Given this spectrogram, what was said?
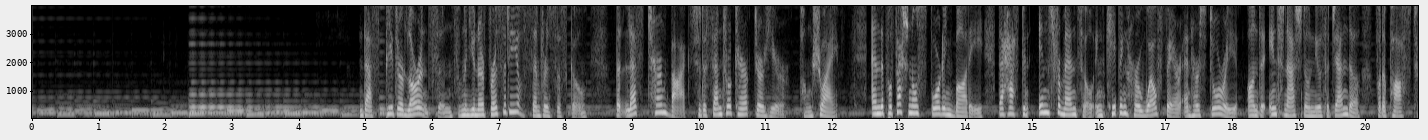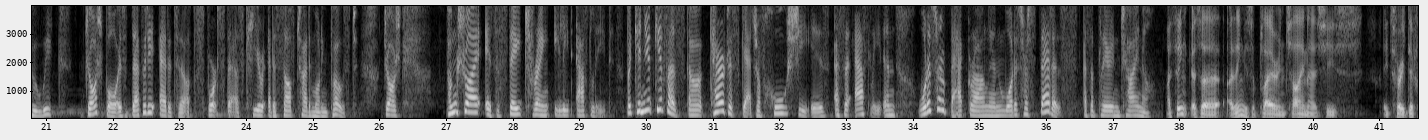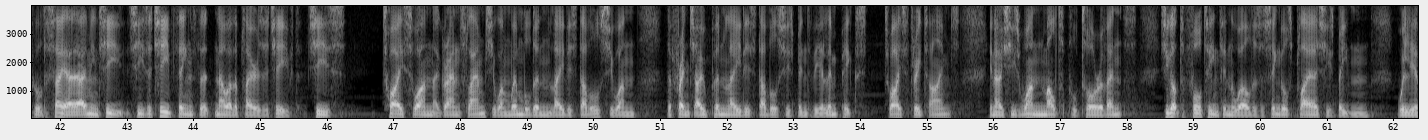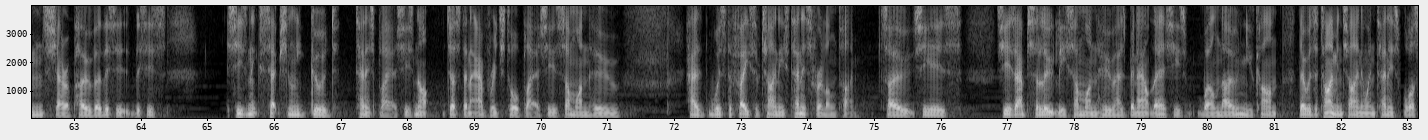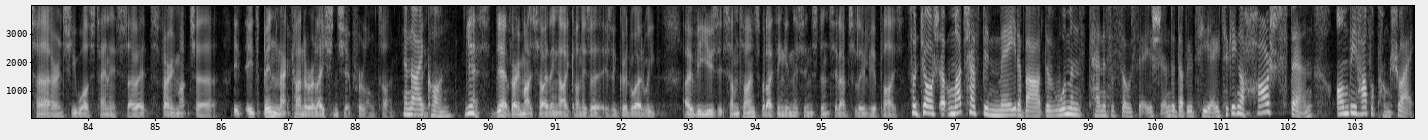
That's Peter Lorentzen from the University of San Francisco. But let's turn back to the central character here, Peng Shuai and the professional sporting body that has been instrumental in keeping her welfare and her story on the international news agenda for the past two weeks. Josh Ball is deputy editor of the sports desk here at the South China Morning Post. Josh, Peng Shuai is a state-trained elite athlete, but can you give us a character sketch of who she is as an athlete and what is her background and what is her status as a player in China? I think as a I think as a player in China, she's it's very difficult to say. I, I mean, she she's achieved things that no other player has achieved. She's twice won a Grand Slam. She won Wimbledon ladies doubles. She won the French Open ladies doubles. She's been to the Olympics twice, three times. You know, she's won multiple tour events. She got to 14th in the world as a singles player. She's beaten Williams, Sharapova. This is this is she's an exceptionally good tennis player. She's not just an average tour player. She is someone who had was the face of Chinese tennis for a long time. So she is she is absolutely someone who has been out there. She's well known. You can't. There was a time in China when tennis was her and she was tennis. So it's very much a it, has been that kind of relationship for a long time. An icon. Yes, yeah, very much so. I think icon is a is a good word. We overuse it sometimes, but I think in this instance it absolutely applies. So, Josh, uh, much has been made about the Women's Tennis Association, the WTA, taking a harsh stand on behalf of Peng Shuai.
